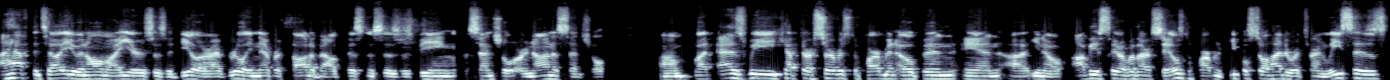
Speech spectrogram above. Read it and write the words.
I have to tell you, in all my years as a dealer, I've really never thought about businesses as being essential or non-essential. Um, but as we kept our service department open, and uh, you know, obviously with our sales department, people still had to return leases.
